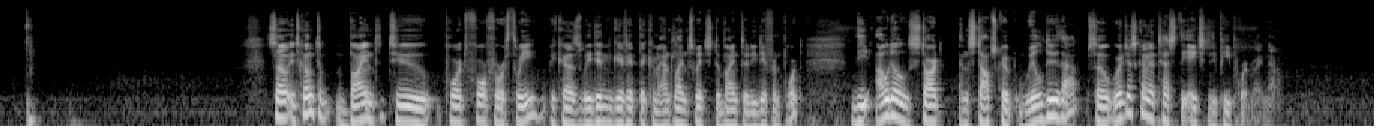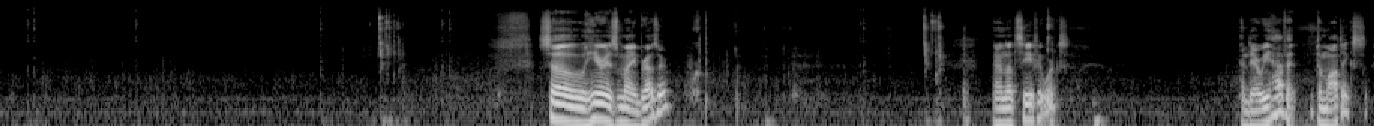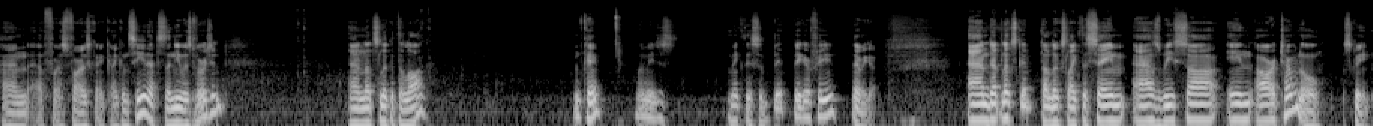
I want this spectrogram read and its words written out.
So it's going to bind to port 443 because we didn't give it the command line switch to bind to the different port. The auto start and stop script will do that. So we're just going to test the HTTP port right now. So here is my browser. And let's see if it works. And there we have it, Domoticz. And uh, as far as I can see, that's the newest version. And let's look at the log. Okay, let me just make this a bit bigger for you. There we go. And that looks good. That looks like the same as we saw in our terminal screen.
